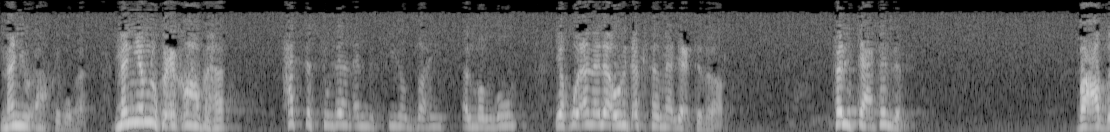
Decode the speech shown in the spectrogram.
من يعاقبها؟ من يملك عقابها؟ حتى السودان المسكين الضعيف المظلوم يقول أنا لا أريد أكثر من الاعتذار. فلتعتذر. بعض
